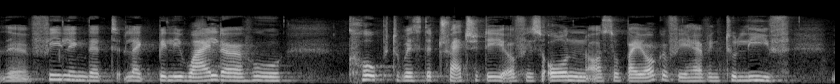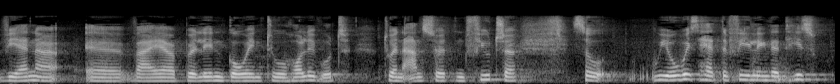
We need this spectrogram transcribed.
the feeling that like Billy Wilder, who coped with the tragedy of his own also biography, having to leave Vienna uh, via Berlin, going to Hollywood to an uncertain future. So we always had the feeling that his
